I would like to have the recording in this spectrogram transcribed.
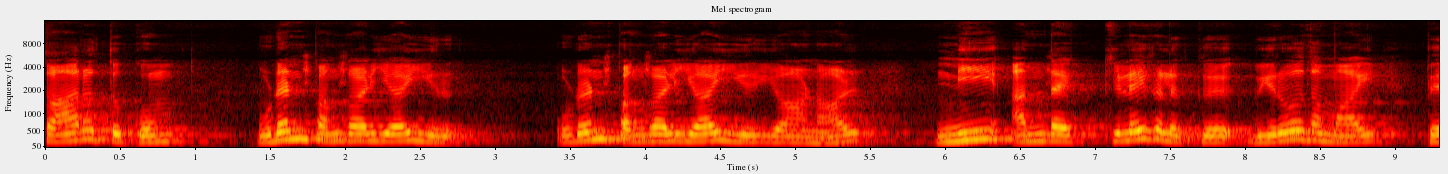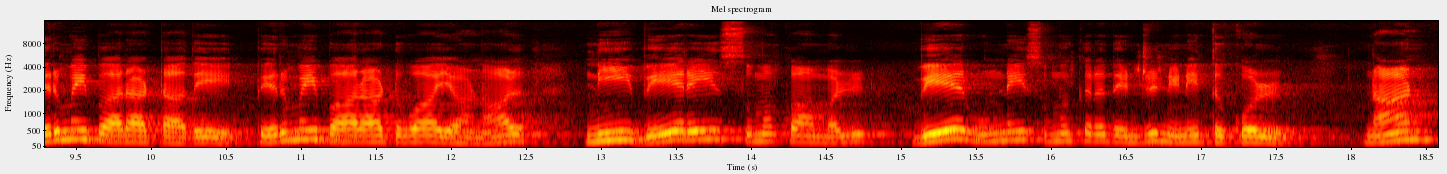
சாரத்துக்கும் உடன் பங்காளியாய் இரு உடன் பங்காளியாயானால் நீ அந்த கிளைகளுக்கு விரோதமாய் பெருமை பாராட்டாதே பெருமை பாராட்டுவாயானால் நீ வேரை சுமக்காமல் வேர் உன்னை சுமக்கிறதென்று நினைத்துக்கொள். நான்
